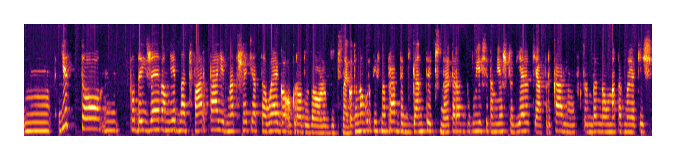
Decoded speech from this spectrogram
Mm, jest to mm, podejrzewam jedna czwarta, jedna trzecia całego ogrodu zoologicznego. Ten ogród jest naprawdę gigantyczny. Teraz buduje się tam jeszcze wielkie afrykarium, w którym będą na pewno jakieś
